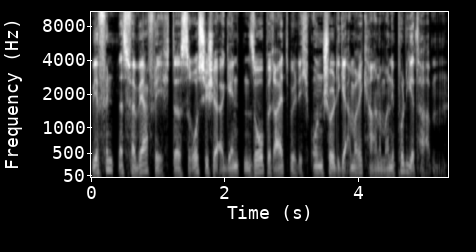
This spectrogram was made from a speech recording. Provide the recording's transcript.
wir finden es verwerflich, dass russische Agenten so bereitwillig unschuldige Amerikaner manipuliert haben.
